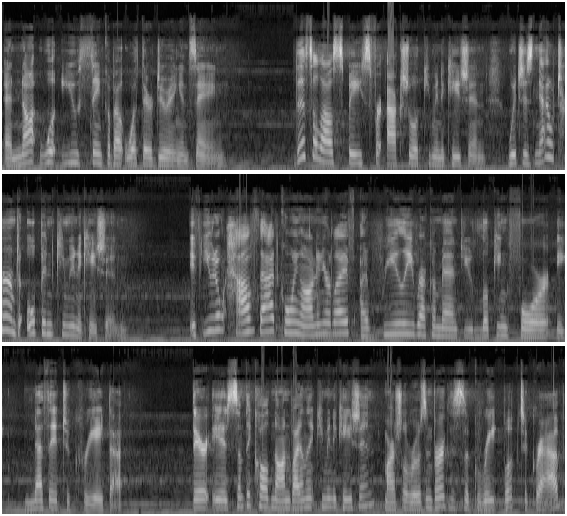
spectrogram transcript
and not what you think about what they're doing and saying. This allows space for actual communication, which is now termed open communication. If you don't have that going on in your life, I really recommend you looking for a method to create that. There is something called nonviolent communication, Marshall Rosenberg. This is a great book to grab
